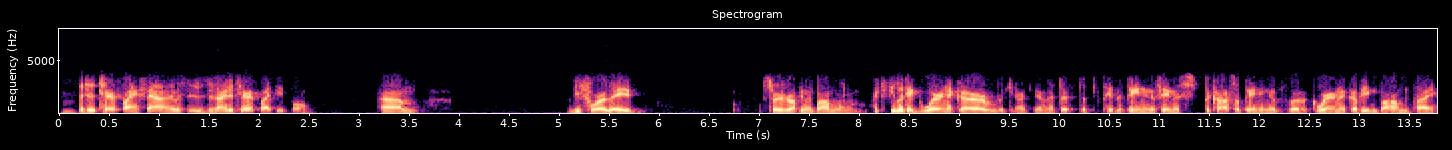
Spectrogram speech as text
hmm. but it's a terrifying sound. It was, it was designed to terrify people. Um, before they started dropping the bombs on them. Like if you look at Guernica, or like you know, you know the, the, the painting, the famous Picasso painting of uh, Guernica being bombed by,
